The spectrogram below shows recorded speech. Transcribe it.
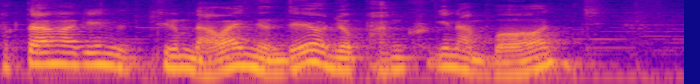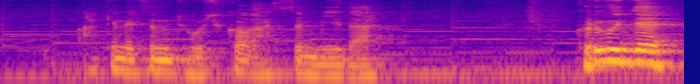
적당하게 지금 나와 있는데요. 이 방 크기는 한번 확인했으면 좋으실 것 같습니다. 그리고 이제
